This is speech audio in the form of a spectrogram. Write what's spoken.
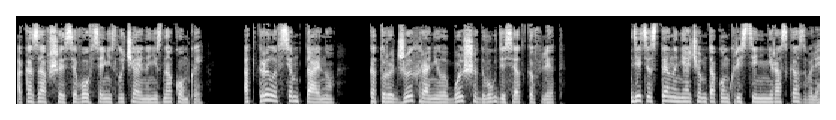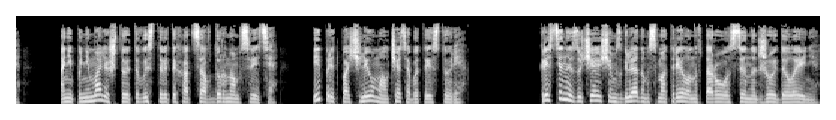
оказавшаяся вовсе не случайно незнакомкой, открыла всем тайну, которую Джой хранила больше двух десятков лет. Дети Стэна ни о чем таком Кристине не рассказывали. Они понимали, что это выставит их отца в дурном свете, и предпочли умолчать об этой истории. Кристина изучающим взглядом смотрела на второго сына Джой Делейни,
